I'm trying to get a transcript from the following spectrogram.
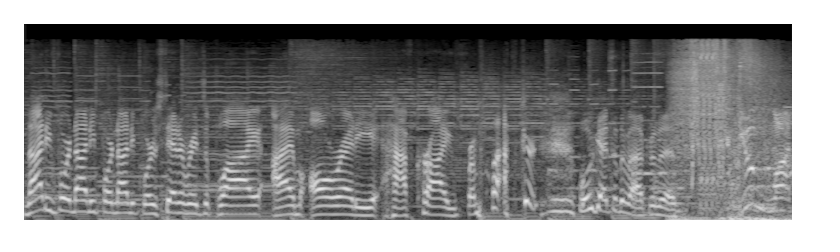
94, 94, 94 standard rate supply. I'm already half crying from laughter. We'll get to them after this. You want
